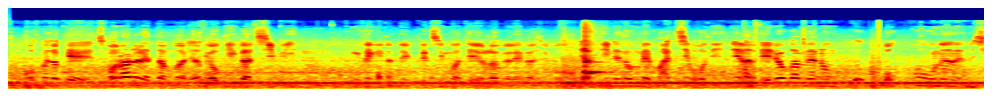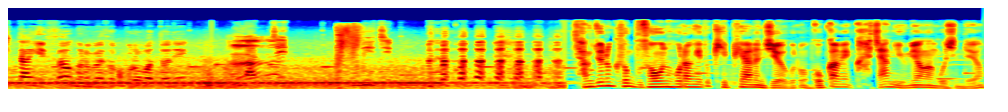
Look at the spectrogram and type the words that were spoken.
엊그저께 전화를 했단 말이야. 여기가 집인 동생이 있는데 그 친구한테 연락을 해가지고 야 니네 동네 맛집 어디 있냐? 내려가면은 꼭 먹고 오는 식당이 있어? 그러면서 물어봤더니 맛집 우리 집. 상주는 그 무서운 호랑이도 기피하는 지역으로 꽃감이 가장 유명한 곳인데요.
